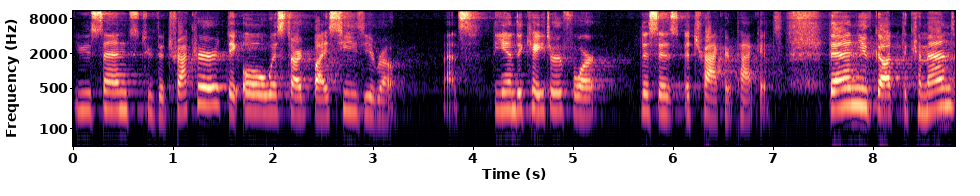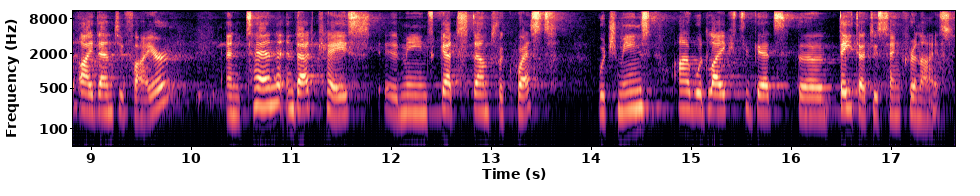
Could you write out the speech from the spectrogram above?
you send to the tracker, they always start by C0. That's the indicator for this is a tracker packet. Then you've got the command identifier, and 10 in that case, it means get dump request which means I would like to get the data to synchronize,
